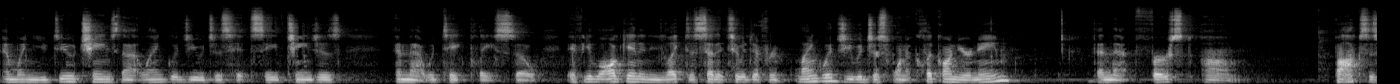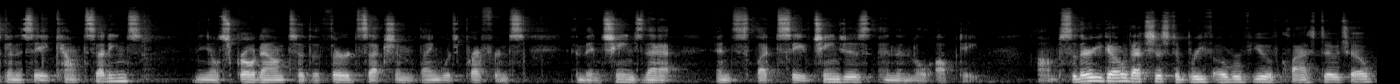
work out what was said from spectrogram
And when you do change that language, you would just hit save changes and that would take place. So if you log in and you'd like to set it to a different language, you would just want to click on your name. Then that first um, box is going to say account settings. And then you'll scroll down to the third section, language preference, and then change that and select save changes and then it'll update. Um, so there you go. That's just a brief overview of Class Dojo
